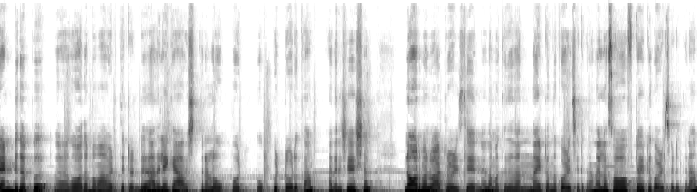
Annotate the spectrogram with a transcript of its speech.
രണ്ട് കപ്പ് ഗോതമ്പ് മാവ് എടുത്തിട്ടുണ്ട്. അതിലേക്ക് ആവശ്യത്തിനുള്ള ഉപ്പ് ഉപ്പിട്ട് കൊടുക്കാം. അതിനുശേഷം നോർമൽ വാട്ടർ ഒഴിച്ച് തന്നെ നമുക്കിത് നന്നായിട്ടൊന്ന് കുഴച്ചെടുക്കണം. നല്ല സോഫ്റ്റായിട്ട് കുഴച്ചെടുക്കണം.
